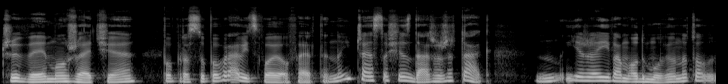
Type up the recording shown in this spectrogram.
Czy wy możecie po prostu poprawić swoją ofertę? No i często się zdarza, że tak. Jeżeli wam odmówią, no to,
